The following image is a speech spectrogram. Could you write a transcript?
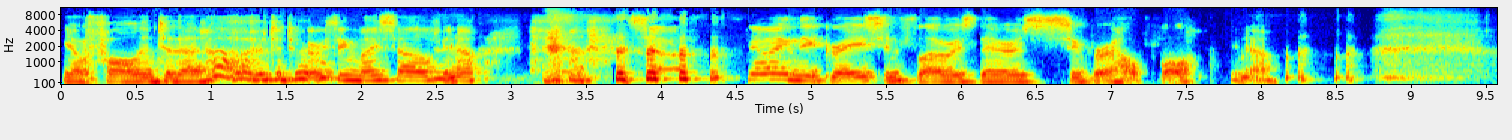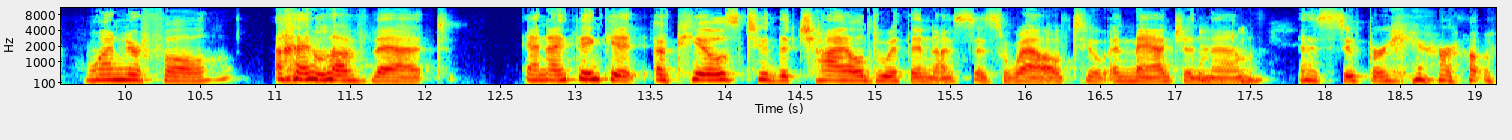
you know, fall into that, oh, I have to do everything myself, you know. so knowing that grace and flow is there is super helpful, you know. Wonderful. I love that. And I think it appeals to the child within us as well to imagine them as superheroes.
